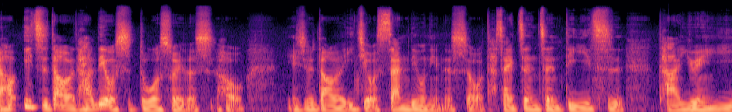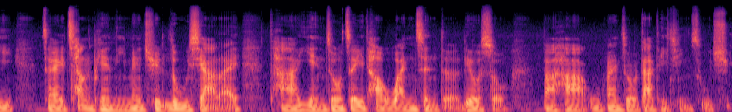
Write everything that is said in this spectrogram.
然后一直到了他六十多岁的时候，也就是到了一九三六年的时候，他才真正第一次，他愿意在唱片里面去录下来，他演奏这一套完整的六首巴哈无伴奏大提琴组曲。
